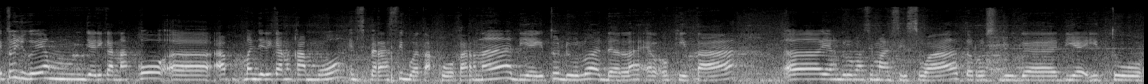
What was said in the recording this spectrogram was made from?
itu juga yang menjadikan aku ap- menjadikan kamu inspirasi buat aku karena dia itu dulu adalah LO kita eh, yang dulu masih mahasiswa, terus juga dia itu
